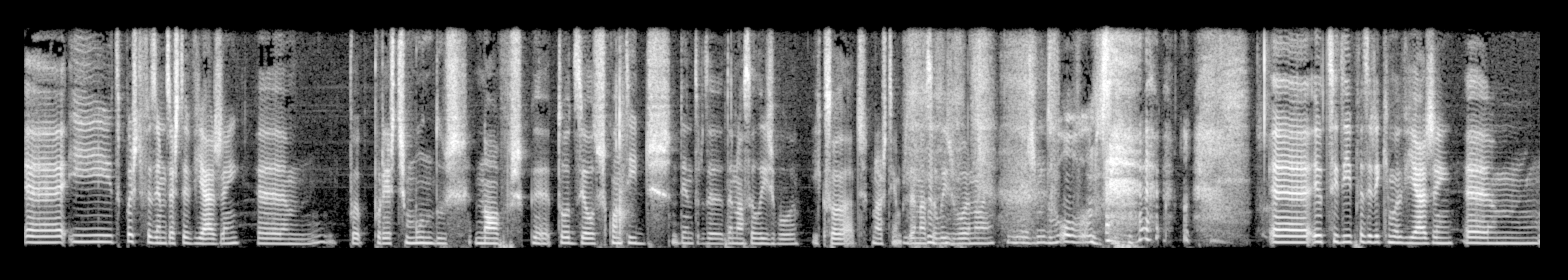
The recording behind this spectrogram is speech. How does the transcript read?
Eh, e depois de fazermos esta viagem por, estes mundos novos, todos eles contidos dentro da, da nossa Lisboa, e que saudades que nós temos da nossa Lisboa, não é? Mesmo devolvam-nos. eh, eu decidi fazer aqui uma viagem ehm,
